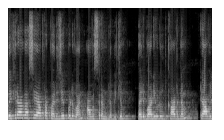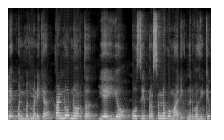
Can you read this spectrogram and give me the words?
ബഹിരാകാശ യാത്ര പരിചയപ്പെടുവാൻ അവസരം ലഭിക്കും. പരിപാടിയുടെ ഉദ്ഘാടനം രാവിലെ ഒൻപത് മണിക്ക് Kannur north A EO O C Prasannakumari നിർവഹിക്കും.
